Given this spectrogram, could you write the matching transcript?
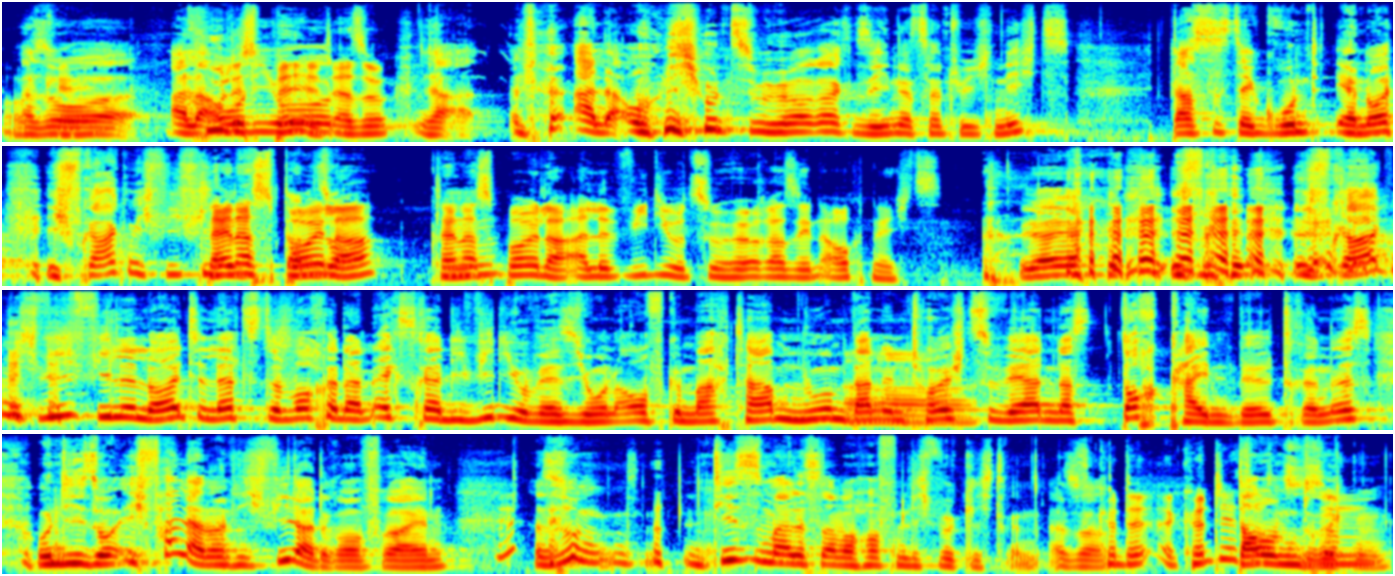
Also alle Cooles Audio, Bild, also- ja, alle Audio-Zuhörer sehen jetzt natürlich nichts. Das ist der Grund erneut. Ich frage mich, wie viele Kleiner dann so- Spoiler, kleiner Mhm. Spoiler, alle Videozuhörer sehen auch nichts. Ja, ja. Ich, ich frage mich, wie viele Leute letzte Woche dann extra die Videoversion aufgemacht haben, nur um dann Oh. enttäuscht zu werden, dass doch kein Bild drin ist. Und die so, ich falle da noch nicht wieder drauf rein. Also so, dieses Mal ist aber hoffentlich wirklich drin. Also Könnte, könnte Daumen drücken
